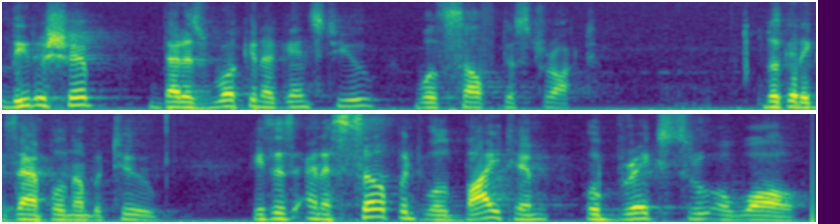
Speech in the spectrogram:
Leadership that is working against you will self destruct. Look at example number two. He says, and a serpent will bite him who breaks through a wall.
